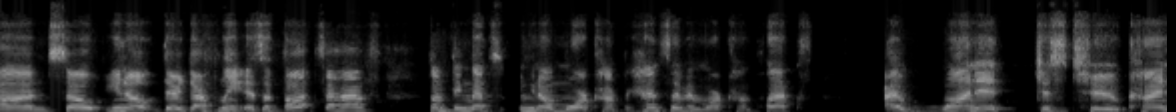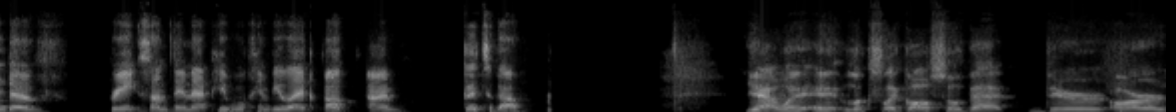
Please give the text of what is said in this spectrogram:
um, so you know there definitely is a thought to have something that's you know more comprehensive and more complex. I wanted just to kind of create something that people can be like oh i'm good to go. Yeah, well, and it looks like also that there are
